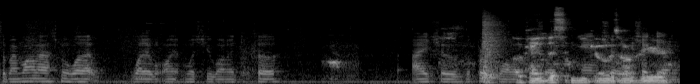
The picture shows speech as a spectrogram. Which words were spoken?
So my mom asked me what I, what I want, what she wanted to cook. I chose the first one. Okay, this Neeko is over here. chicken.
